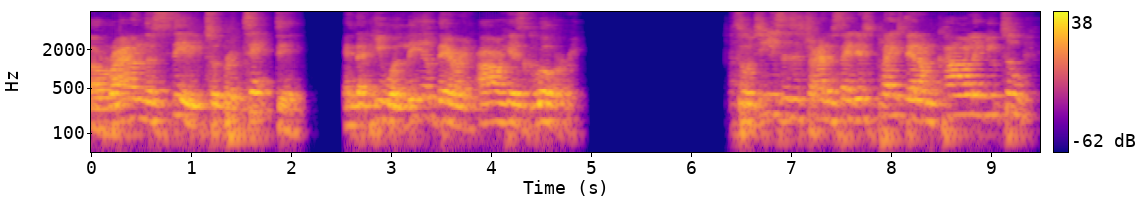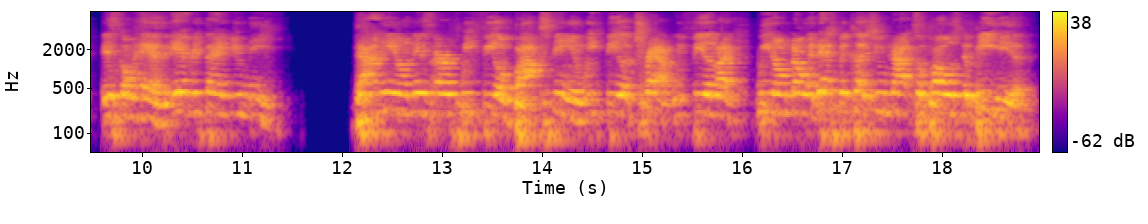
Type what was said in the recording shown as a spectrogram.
around the city to protect it, and that he will live there in all his glory. So Jesus is trying to say this place that I'm calling you to is going to have everything you need. Down here on this earth, we feel boxed in. We feel trapped. We feel like we don't know. And that's because you're not supposed to be here.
